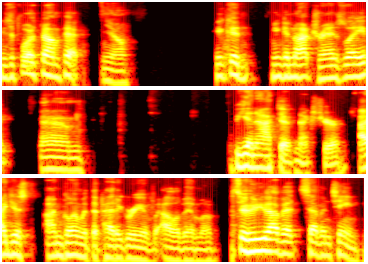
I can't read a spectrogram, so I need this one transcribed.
He's a fourth round pick. You know, he could he could not translate and be inactive next year. I just I'm going with the pedigree of Alabama. So who do you have at 17?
